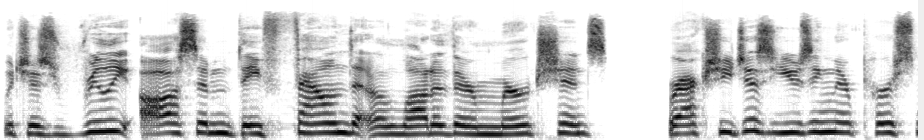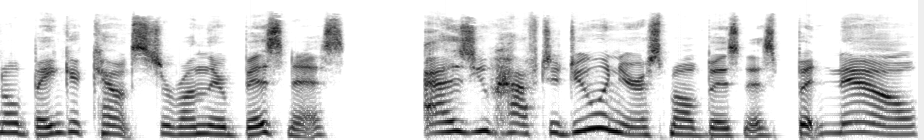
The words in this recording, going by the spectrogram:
which is really awesome. They found that a lot of their merchants were actually just using their personal bank accounts to run their business, as you have to do when you're a small business. But now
